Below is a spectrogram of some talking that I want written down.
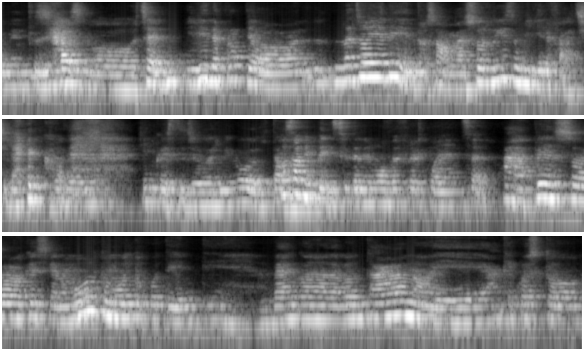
un entusiasmo, cioè mi viene proprio la gioia dentro, insomma, il sorriso mi viene facile, ecco, in questi giorni, molto. Cosa ne pensi delle nuove frequenze? Ah, penso che siano molto molto potenti, vengono da lontano e anche questo,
